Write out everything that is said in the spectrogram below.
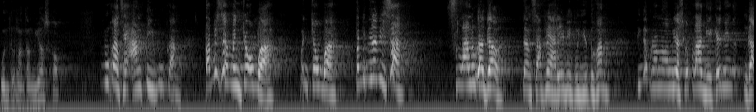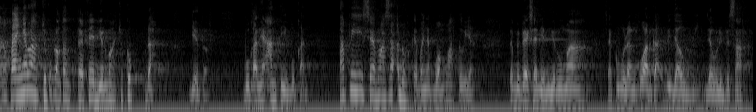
untuk nonton bioskop. Bukan saya anti, bukan. Tapi saya mencoba, mencoba, tapi tidak bisa. Selalu gagal. Dan sampai hari ini puji Tuhan, tidak pernah nonton bioskop lagi. Kayaknya nggak kepengen lah, cukup nonton TV di rumah, cukup, udah. Gitu. Bukannya anti, bukan. Tapi saya merasa, aduh kayak banyak buang waktu ya. Lebih baik saya diam di rumah, saya kumpul keluarga itu jauh jauh lebih besar.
